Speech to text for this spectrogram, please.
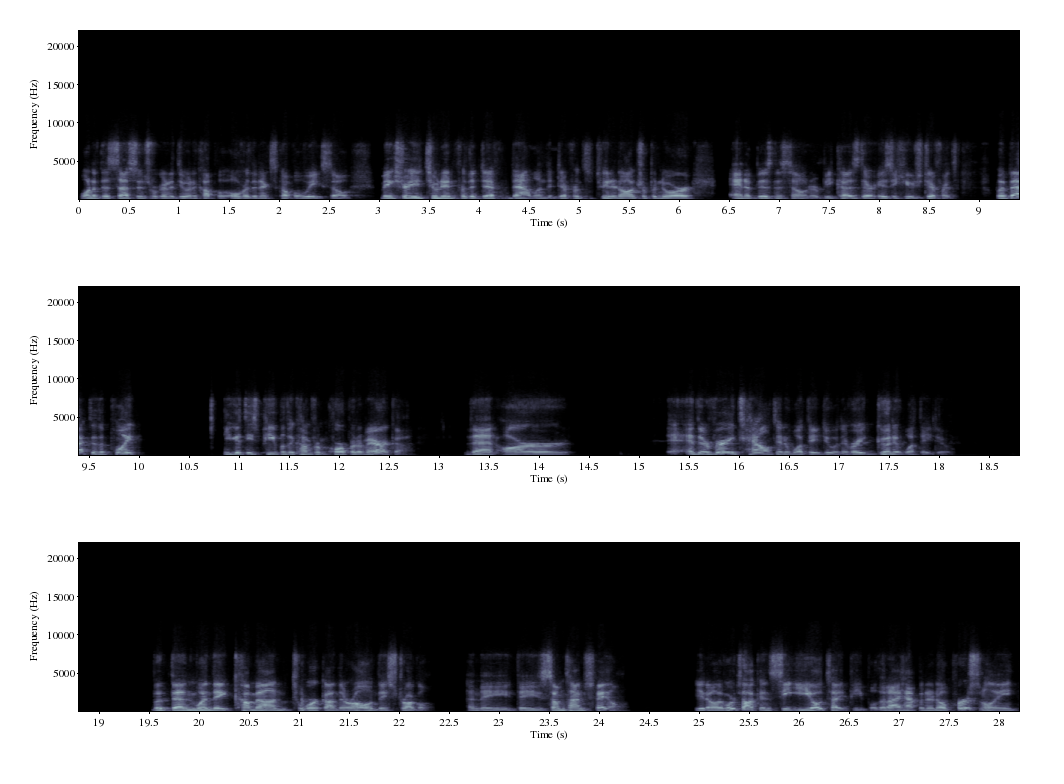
one of the sessions we're going to do in a couple over the next couple weeks. So make sure you tune in for the diff, that one, the difference between an entrepreneur and a business owner, because there is a huge difference. But back to the point, you get these people that come from corporate America that are, and they're very talented at what they do, and they're very good at what they do. But then when they come on to work on their own, they struggle and they they sometimes fail. You know, and we're talking CEO type people that I happen to know personally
